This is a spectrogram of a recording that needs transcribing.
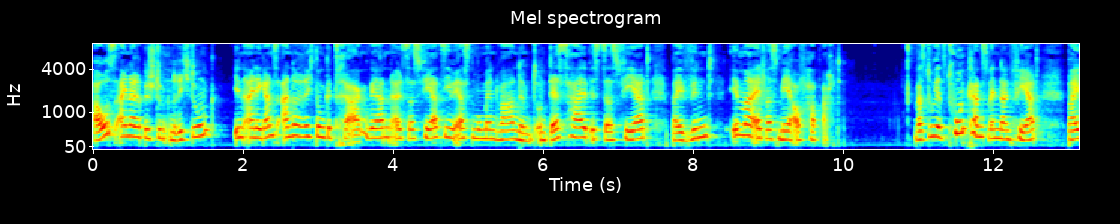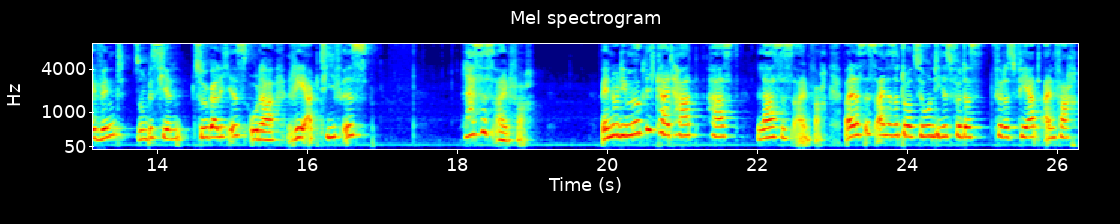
aus einer bestimmten Richtung in eine ganz andere Richtung getragen werden, als das Pferd sie im ersten Moment wahrnimmt. Und deshalb ist das Pferd bei Wind immer etwas mehr auf Hab 8. Was du jetzt tun kannst, wenn dein Pferd bei Wind so ein bisschen zögerlich ist oder reaktiv ist, lass es einfach. Wenn du die Möglichkeit hat, hast, lass es einfach. Weil das ist eine Situation, die ist für das, für das Pferd einfach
